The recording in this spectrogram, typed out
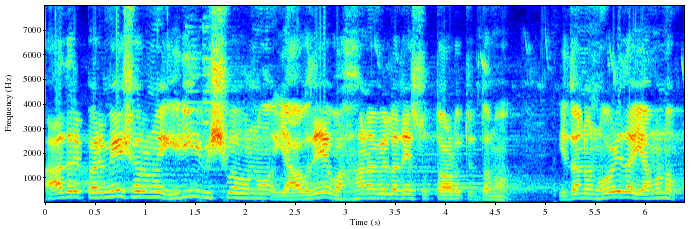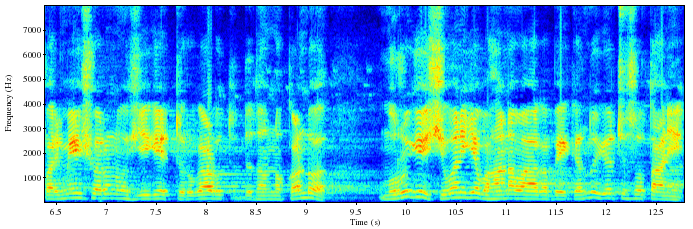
ಆದರೆ ಪರಮೇಶ್ವರನು ಇಡೀ ವಿಶ್ವವನ್ನು ಯಾವುದೇ ವಾಹನವಿಲ್ಲದೆ ಸುತ್ತಾಡುತ್ತಿದ್ದನು. ಇದನ್ನು ನೋಡಿದ ಯಮನು ಪರಮೇಶ್ವರನು ಹೀಗೆ ತಿರುಗಾಡುತ್ತಿದ್ದುದನ್ನು ಕಂಡು ಮುರುಗಿ ಶಿವನಿಗೆ ವಾಹನವಾಗಬೇಕೆಂದು ಯೋಚಿಸುತ್ತಾನೆ.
